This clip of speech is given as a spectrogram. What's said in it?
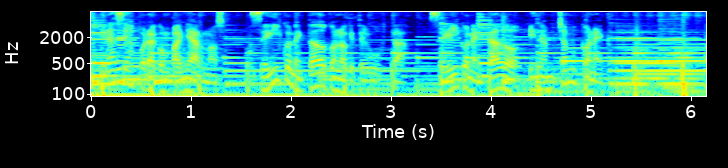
Gracias por acompañarnos. Seguí conectado con lo que te gusta. Seguí conectado en AmCham Connect.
